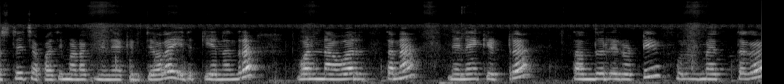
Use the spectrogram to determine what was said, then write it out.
ಅಷ್ಟೇ ಚಪಾತಿ ಮಾಡೋಕೆ ನೆನೆಯಕ್ಕೆ ಇಡ್ತೀವಲ್ಲ ಇದಕ್ಕೆ ಏನಂದ್ರೆ ಒನ್ ಅವರ್ ತನ ನೆನೆಯಕ್ಕೆ ಇಟ್ಟರೆ ತಂದೂರಿ ರೊಟ್ಟಿ ಫುಲ್ ಮೆತ್ತಗೆ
